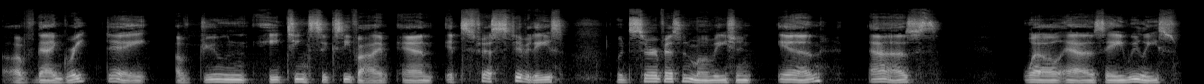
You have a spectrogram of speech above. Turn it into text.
of that great day of June 1865 and its festivities would serve as a motivation in as well as a release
